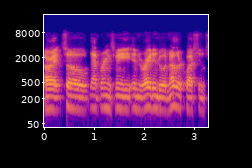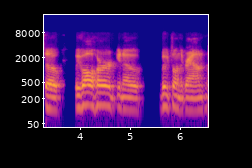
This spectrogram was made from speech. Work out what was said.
All right, so that brings me in right into another question. So we've all heard, you know, boots on the ground.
